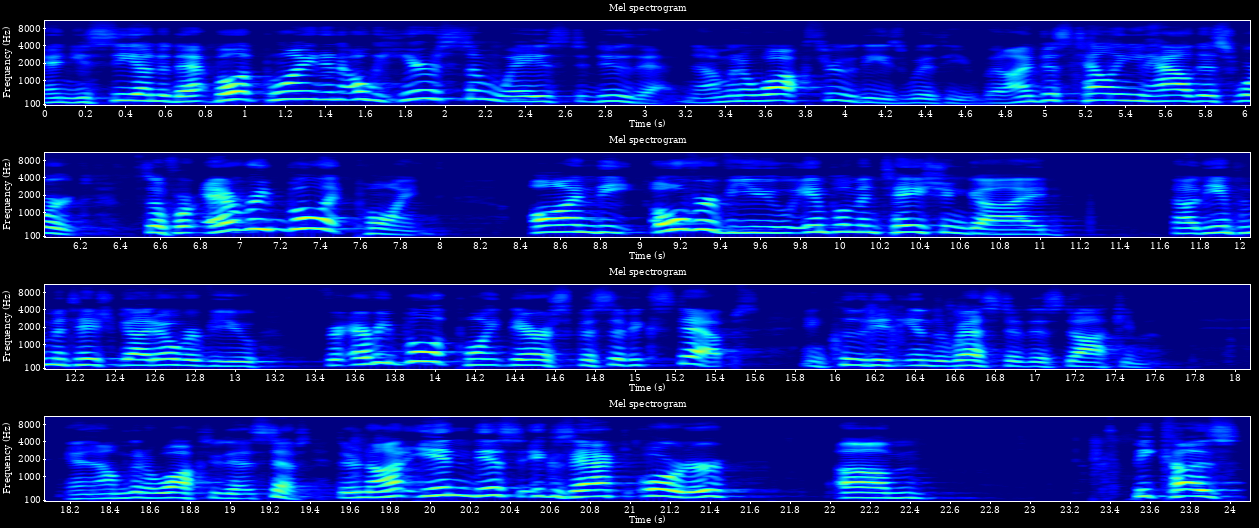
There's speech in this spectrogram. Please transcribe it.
and you see under that bullet point, and oh, here's some ways to do that. Now I'm going to walk through these with you, but I'm just telling you how this works. So for every bullet point, on the overview implementation guide, uh, the implementation guide overview, for every bullet point, there are specific steps included in the rest of this document. And I'm going to walk through that steps. They're not in this exact order um, because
